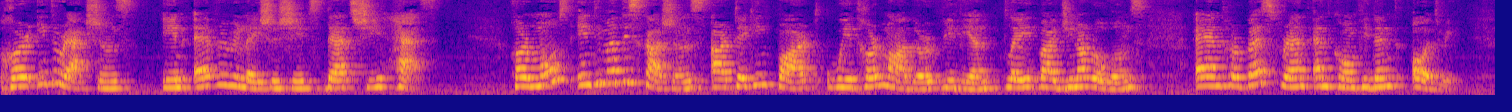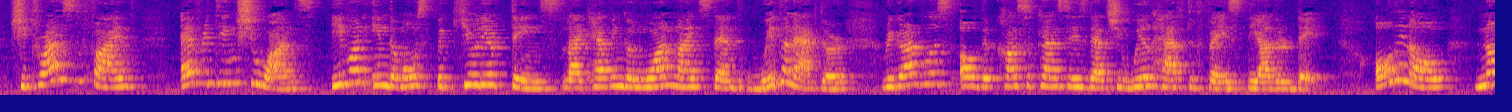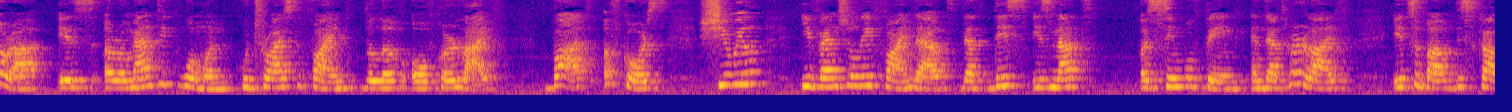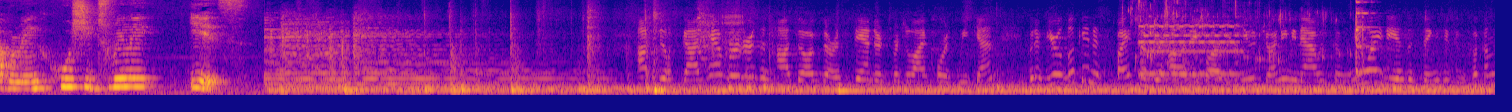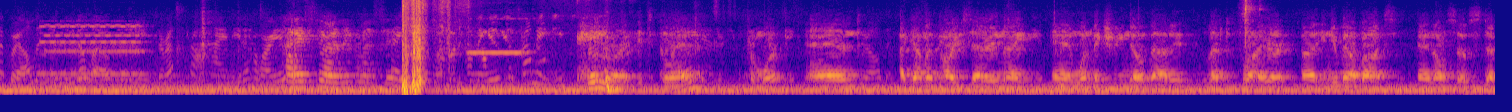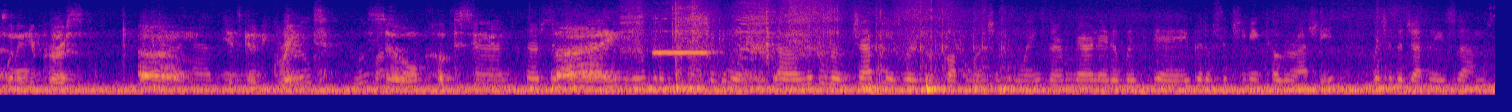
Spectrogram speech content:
her interactions in every relationships that she has. Her most intimate discussions are taking part with her mother, Vivian, played by Gena Rowlands, and her best friend and confidant, Audrey. She tries to find everything she wants, even in the most peculiar things, like having a one night stand with an actor, regardless of the consequences that she will have to face the other day. All in all, Nora is a romantic woman who tries to find the love of her life but, of course, she will eventually find out that this is not a simple thing and that her life it's about discovering who she truly is. I'm Jill Scott. Hamburgers and hot dogs are a standard for July 4th weekend. But if you're looking to spice up your holiday barbecue, joining me now with some ideas of things you can cook on the grill is Anita Lowe from Pizza Restaurant. Hi, Anita. How are you? Hi, Sarah. Thank you for Thank you so much coming in. So tell me, Hey, Laura. It's Glenn from work, and I got my party Saturday night, and want to make sure you know about it. Left a flyer uh, in your mailbox, and also stuck one in your purse. Um, it's going to be great, so hope to see you. there's Bye. a little bit of uh, chicken wings. Um, this is a Japanese version of buffalo chicken Marinated with a bit of shichimi togarashi, which is a Japanese um,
